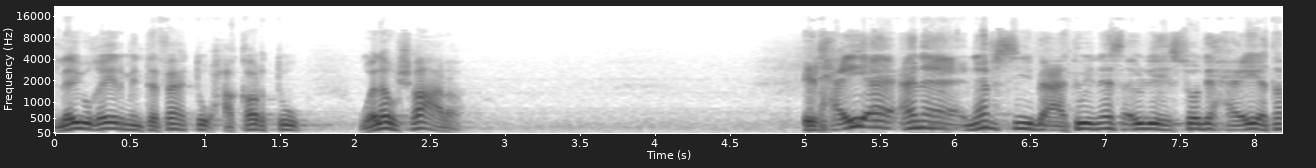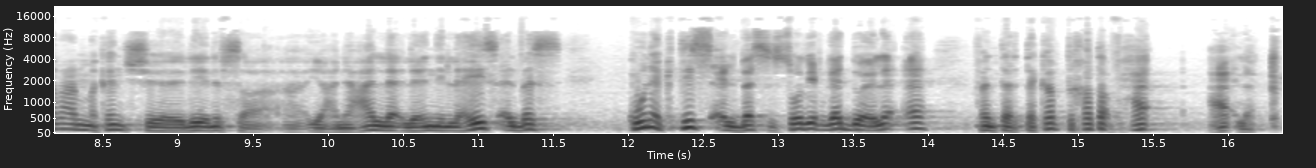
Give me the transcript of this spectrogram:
لا يغير من تفاهته وحقارته ولو شعره. الحقيقة أنا نفسي بعتوا لي ناس قالوا لي الصورة دي حقيقية طبعا ما كانش ليا نفسي يعني أعلق لأن اللي هيسأل بس كونك تسأل بس الصورة دي بجد ولا لأ فأنت ارتكبت خطأ في حق عقلك.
